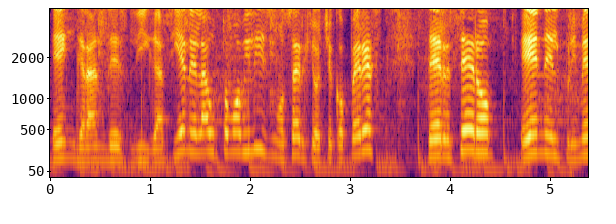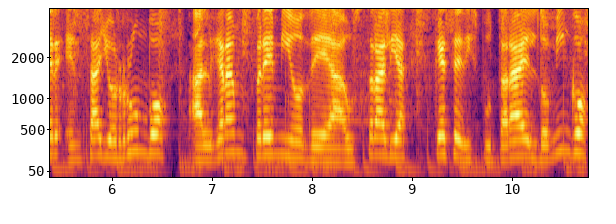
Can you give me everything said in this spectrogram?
en grandes ligas. Y en el automovilismo, Sergio Checo Pérez, tercero en el primer ensayo rumbo al Gran Premio de Australia que se disputará el domingo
